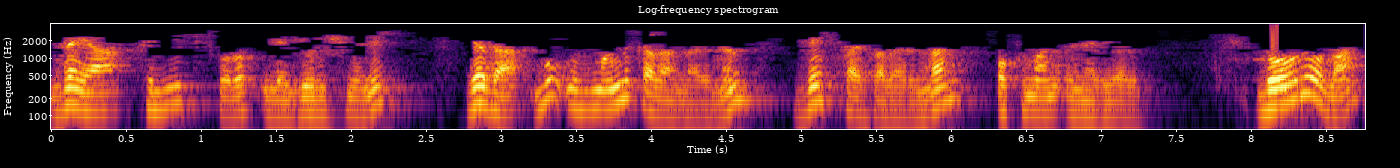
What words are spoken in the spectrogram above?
veya klinik psikolog ile görüşmeniz ya da bu uzmanlık alanlarının web sayfalarından okumanı öneriyorum. Doğru olan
